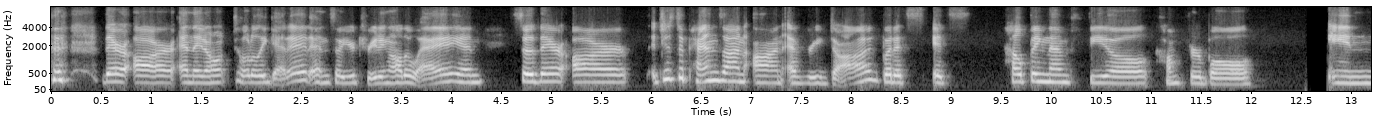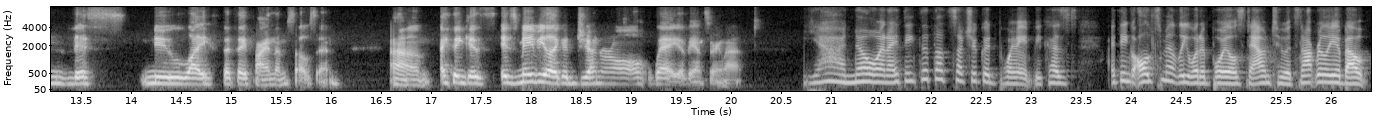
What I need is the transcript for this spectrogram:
there are and they don't totally get it and so you're treating all the way and so there are it just depends on on every dog but it's it's helping them feel comfortable in this new life that they find themselves in. Um, i think is is maybe like a general way of answering that yeah no and i think that that's such a good point because i think ultimately what it boils down to it's not really about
